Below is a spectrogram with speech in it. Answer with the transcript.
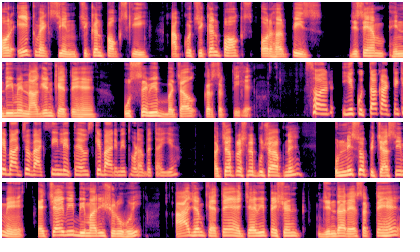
और एक वैक्सीन चिकन पॉक्स की, आपको चिकन पॉक्स और हर्पीज जिसे हम हिंदी में नागिन कहते हैं उससे भी बचाव कर सकती है। सर ये कुत्ता काटने के बाद जो वैक्सीन लेते हैं उसके बारे में थोड़ा बताइए। अच्छा प्रश्न पूछा आपने। 1985 में एचआईवी बीमारी शुरू हुई। आज हम कहते हैं एचआईवी पेशेंट ज़िंदा रह सकते हैं।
